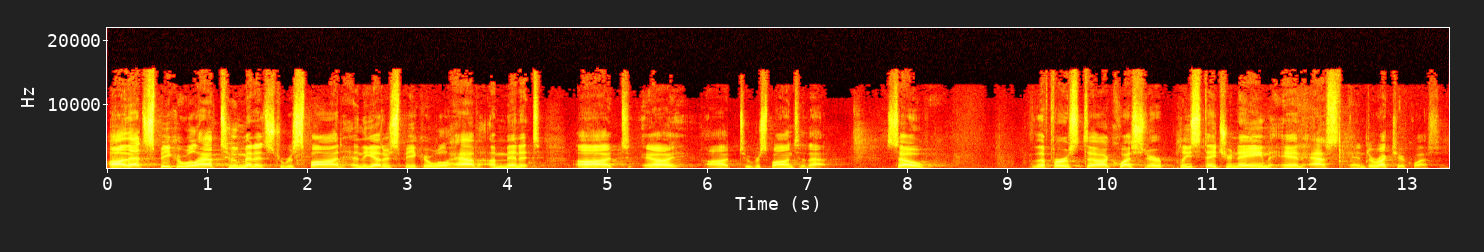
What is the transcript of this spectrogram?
Uh, that speaker will have two minutes to respond, and the other speaker will have a minute uh, to, uh, uh, to respond to that. So, the first uh, questioner, please state your name and ask and direct your question.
